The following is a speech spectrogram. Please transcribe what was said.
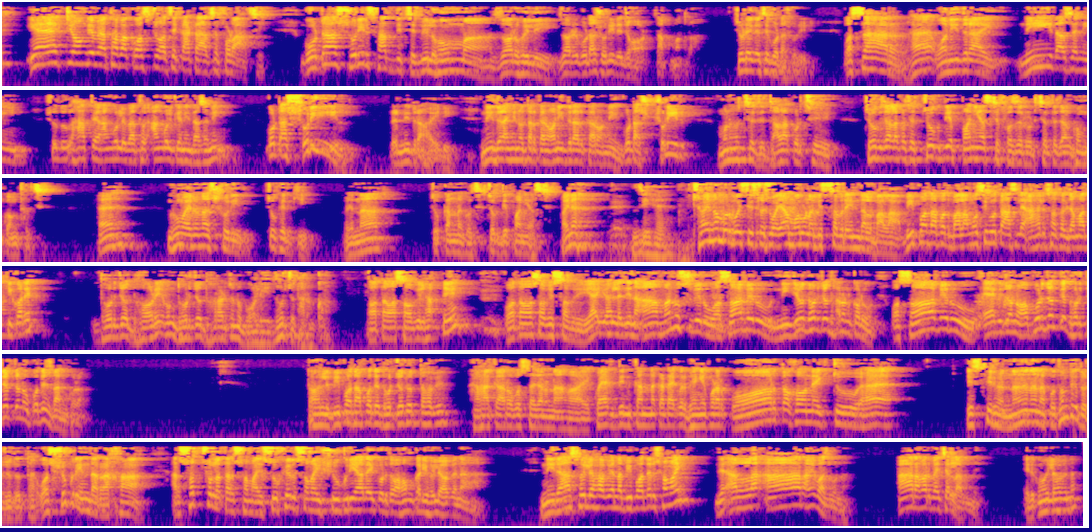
একটি অঙ্গে ব্যথা বা কষ্ট আছে, কাটা আছে, ফোড়া আছে। গোটা শরীর সাথ দিচ্ছে। বিল হোম্মা জ্বর হইলি, জ্বরের গোটা শরীরে জ্বর, তাপমাত্রা। চড়ে গেছে গোটা শরীর। অসাহার হ্যাঁ অনিদ্রাই নিদ আসেনি। শুধু হাতে আঙ্গুলে ব্যথা, আঙ্গুলকে নিদ আসেনি। গোটা শরীর নিদ্রা হয়নি। নিদ্রাহীনতার কারণ, অনিদ্রার কারণে গোটা শরীর মনে হচ্ছে যে জ্বালা করছে, চোখ জ্বালা করছে, চোখ দিয়ে পানি আসছে ফজর উঠছে তো যেন ঘুম কম থাকছে। হ্যাঁ? ঘুমাইল না শরীর, চোখের কি? না, চোখ কান্না করছে, চোখ দিয়ে পানি আসছে। হয় না? জি হ্যাঁ। ছয় নম্বর বৈশিষ্ট্য মরুনা বিশ্বাবের ইন্দাল বালা। বিপদ আপদ, বালা, মুসিবত আসলে আহলে সকাল জামাত কি করে? ধৈর্য ধরে এবং ধৈর্য ধরার জন্য বলে, ধৈর্য ধারণ করো। নিজেও ধৈর্য ধারণ করো। অসবেরু একজন অপরজনকে ধৈর্যের জন্য উপদেশ দান করো। তাহলে বিপদ আপদে ধৈর্য ধরতে হবে। হাহাকার অবস্থা যেন না হয়। কয়েকদিন কান্নাকাটা একবার ভেঙে পড়ার পর তখন একটু হ্যাঁ স্থির হয় না না না, প্রথম থেকে ধৈর্য ধরতে হয়। অশুক্র ইন্দার রাখা আর সচ্ছলতার সময়, সুখের সময় সুক্রিয়া আদায় করতে অহংকারী হইলে হবে না। নিরাশ হইলে হবে না বিপদের সময় যে আল্লাহ আর আমি বাঁচবো না। আর আমার বেচার লাভ নেই। এরকম হইলে হবে না।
